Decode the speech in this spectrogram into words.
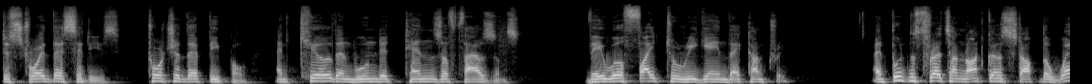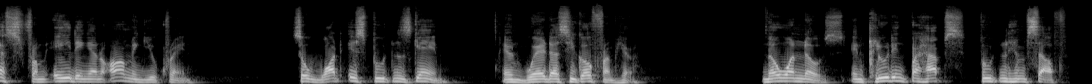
destroyed their cities, tortured their people, and killed and wounded tens of thousands. They will fight to regain their country. And Putin's threats are not going to stop the West from aiding and arming Ukraine. So, what is Putin's game? And where does he go from here? No one knows, including perhaps Putin himself.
